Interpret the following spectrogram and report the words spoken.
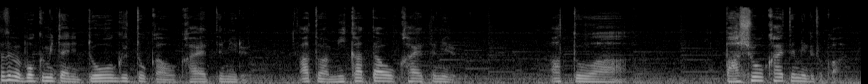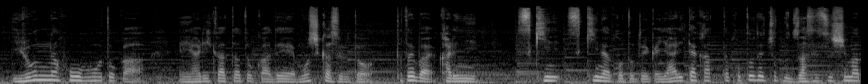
例えば僕みたいに道具とかを変えてみる。あとは見方を変えてみる。あとは場所を変えてみるとかいろんな方法とかやり方とかでもしかすると例えば仮に好き好きなことというかやりたかったことでちょっと挫折し,、ま、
